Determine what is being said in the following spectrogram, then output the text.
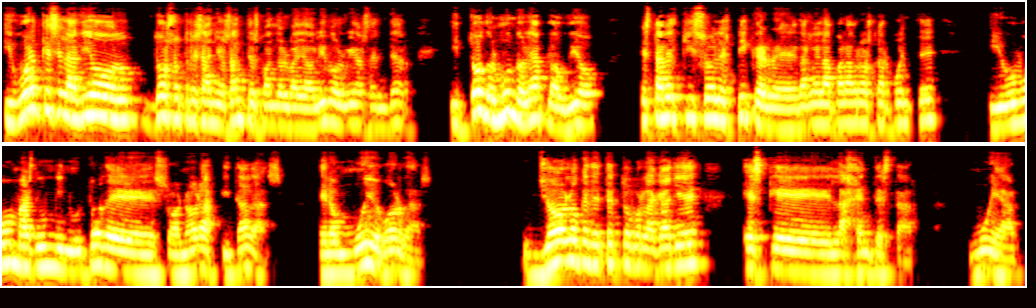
igual que se la dio dos o tres años antes cuando el Valladolid volvió a ascender y todo el mundo le aplaudió, esta vez quiso el speaker eh, darle la palabra a Oscar Puente y hubo más de un minuto de sonoras pitadas, pero muy gordas. Yo lo que detecto por la calle es que la gente está harta, muy harta,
